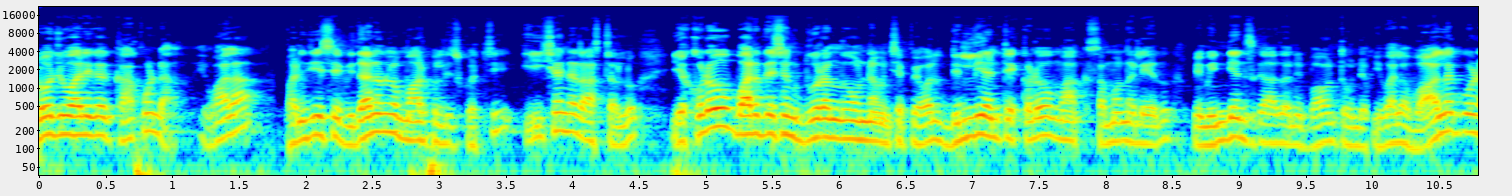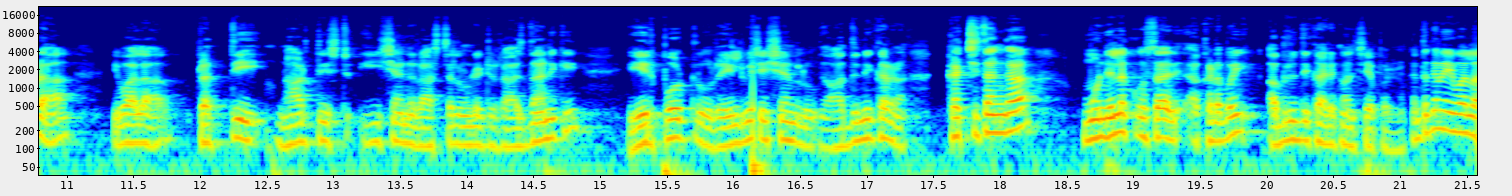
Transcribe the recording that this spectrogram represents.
రోజువారీగా కాకుండా ఇవాళ పనిచేసే విధానంలో మార్పులు తీసుకొచ్చి ఈశాన్య రాష్ట్రాల్లో ఎక్కడో భారతదేశం దూరంగా ఉన్నామని చెప్పేవాళ్ళు ఢిల్లీ అంటే ఎక్కడో మాకు సంబంధం లేదు మేము ఇండియన్స్ కాదు అని భావంతో ఉండే ఇవాళ వాళ్ళకు కూడా ఇవాళ ప్రతి నార్త్ ఈస్ట్ ఈశాన్య రాష్ట్రాల్లో ఉండే రాజధానికి ఎయిర్పోర్ట్లు రైల్వే స్టేషన్లు ఆధునీకరణ. ఖచ్చితంగా మూడు నెలలకు ఒకసారి అక్కడ పోయి అభివృద్ధి కార్యక్రమాలు చేపట్టారు. అందుకని ఇవాళ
